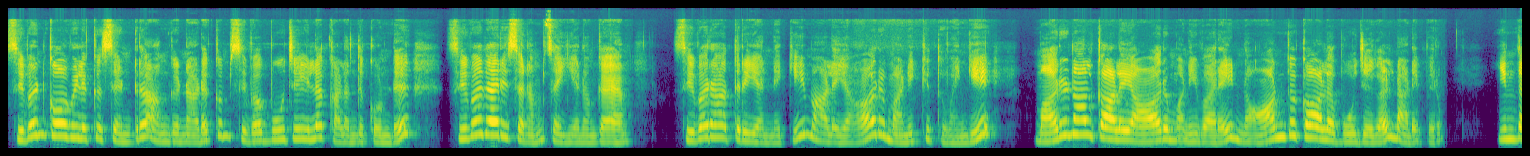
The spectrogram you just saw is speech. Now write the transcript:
சிவன் கோவிலுக்கு சென்று அங்கு நடக்கும் சிவ பூஜையில் கலந்து கொண்டு சிவ தரிசனம் செய்யணுங்க. சிவராத்திரி அன்னைக்கு மாலை ஆறு மணிக்கு துவங்கி மறுநாள் காலை ஆறு மணி வரை நான்கு கால பூஜைகள் நடைபெறும். இந்த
